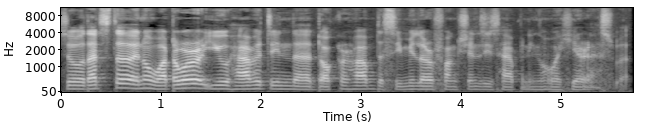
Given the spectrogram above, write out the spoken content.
So that's the you know whatever you have it in the docker hub the similar functions is happening over here as well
